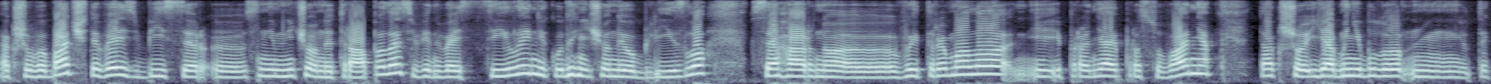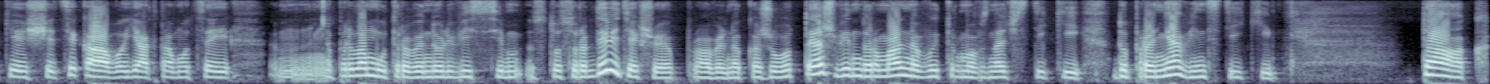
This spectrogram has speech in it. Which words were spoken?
Так що ви бачите, весь бісер, е, з ним нічого не трапилось, він весь цілий, нікуди нічого не облізло, все гарно е, витримало, і, і прання, і прасування. Так що я, мені було м, таке ще цікаво, як там оцей перламутровий 08149, якщо я правильно кажу, от теж він нормально витримав, значить стійкий. До прання він стійкий. Так,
